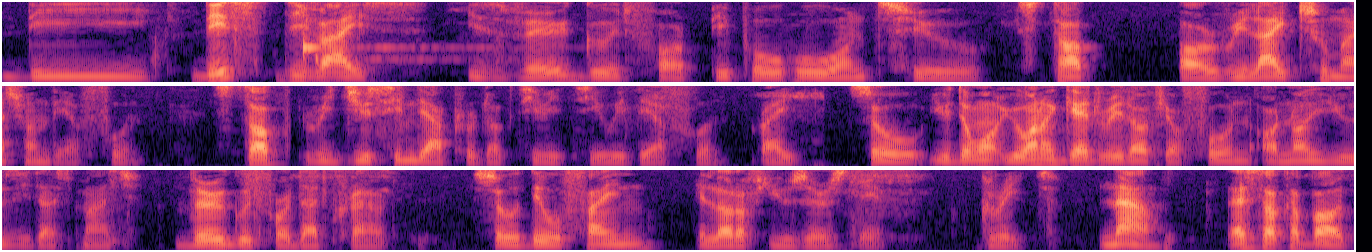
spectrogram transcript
the this device is very good for people who want to stop or rely too much on their phone stop reducing their productivity with their phone right so you don't want you want to get rid of your phone or not use it as much very good for that crowd so they will find a lot of users there great now let's talk about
